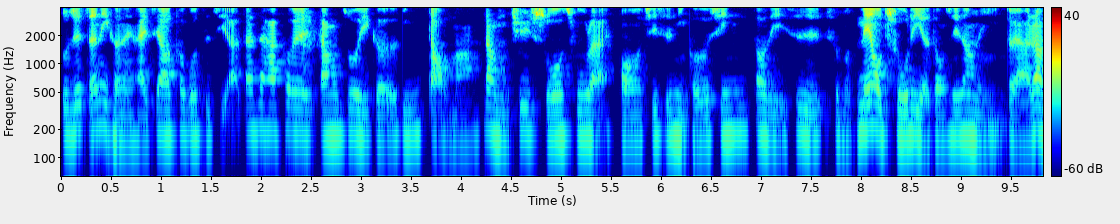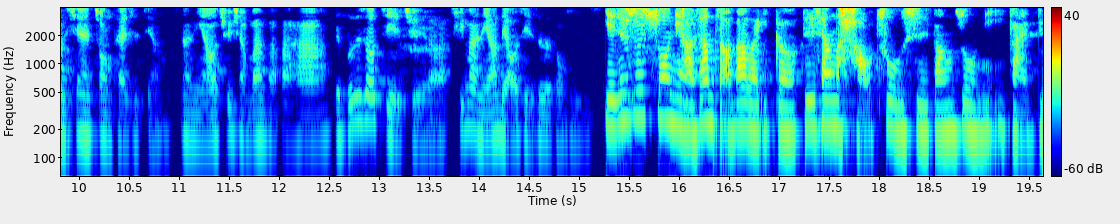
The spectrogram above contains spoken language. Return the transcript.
我觉得整理可能还是要透过自己啊，但是它会当做一个引导吗？让你去说出来哦，其实你核心到底是什么没有处理的东西，让你对啊，让你现在状态是这样。那你要去想办法把它，也不是说解决啦，起码你要了解这个东西是什么。也就是说，你好像找到了一个智商的好处是帮助你反思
